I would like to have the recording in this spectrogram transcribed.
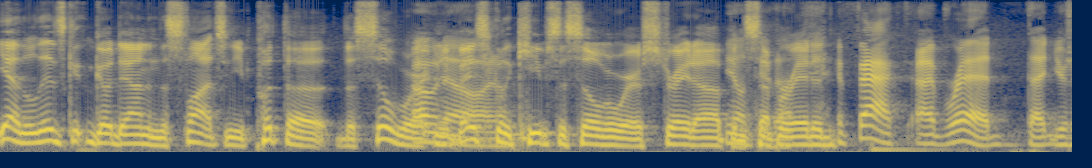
Yeah, the lids go down in the slots, and you put the the silverware, Oh, and no, it basically keeps the silverware straight up You and don't do that. separated. In fact, I've read that you're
